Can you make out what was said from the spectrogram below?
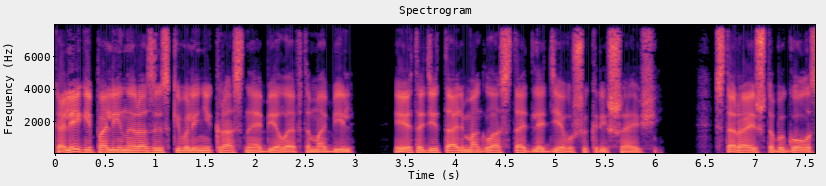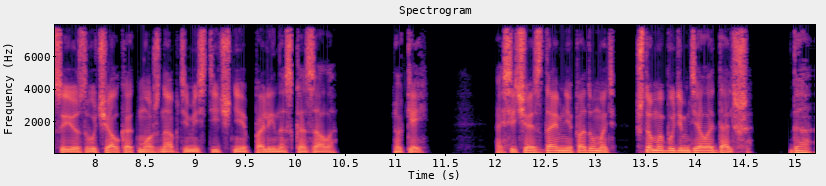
Коллеги Полины разыскивали не красный, а белый автомобиль, и эта деталь могла стать для девушек решающей. Стараясь, чтобы голос ее звучал как можно оптимистичнее, Полина сказала, «Окей, а сейчас дай мне подумать, что мы будем делать дальше». «Да,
